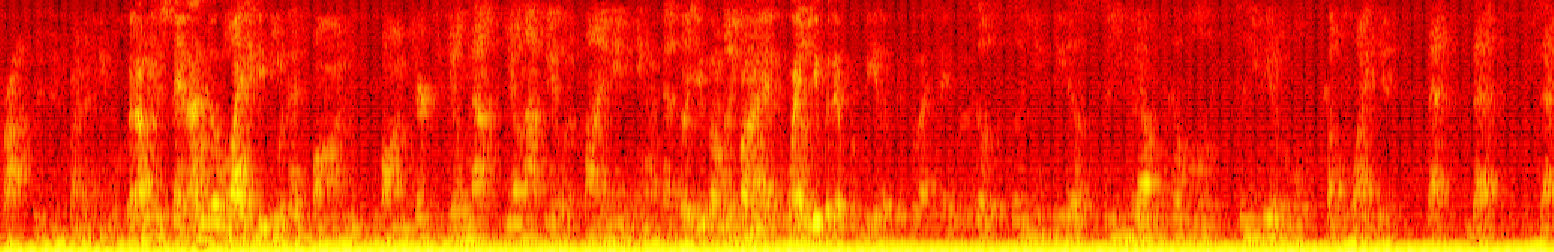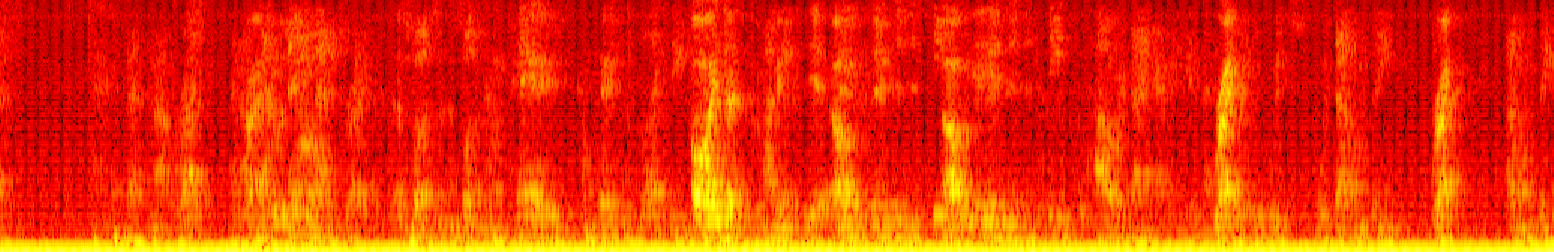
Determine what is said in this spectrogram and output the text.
crosses in front of people. But I'm just saying, I know white black people that- bomb, bomb churches, you'll not, you'll not be able to find anything like that. So you're gonna you- find white so- people that would beat up in black neighborhoods. so, so you beat up, so you beat up a couple of, so you beat up a couple of white kids, that's, that's, that's, that's not right. And Right, I'm not saying wrong. that's right, That's what I'm but, saying. but compared, compared to the Lexi. Oh, it doesn't I mean, yeah, oh. there, there's a distinct, Oh, yeah, yeah. there's a distinct power dynamic in that, Right. which, which, which I don't think. Right. I don't think.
